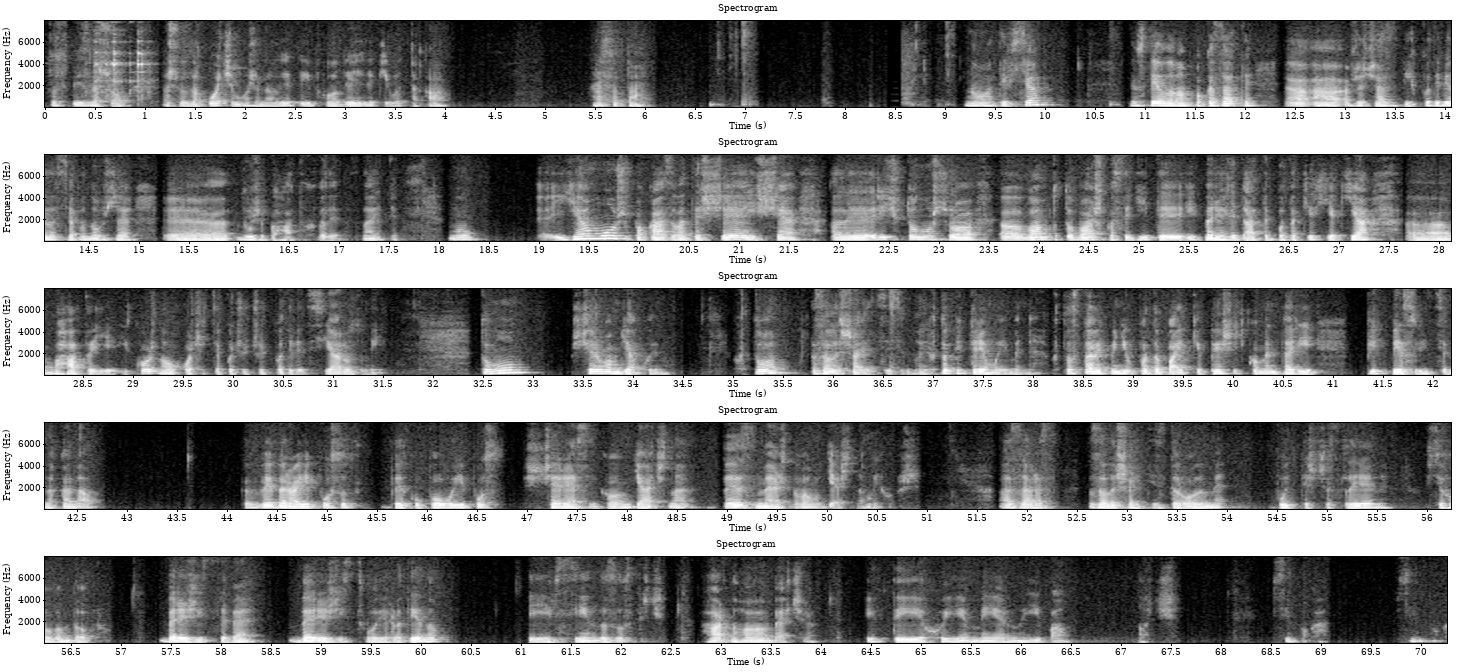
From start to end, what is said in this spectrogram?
Хто собі за що, на що захоче, може налити і в холодильник, і от така красота. Ну, от і все. Не встигла вам показати, а, вже час збіг. Подивилася, воно вже е, дуже багато хвилин, знаєте. Ну, я можу показувати ще і ще, але річ в тому, що е, вам тут важко сидіти і переглядати, бо таких, як я, е, багато є. І кожного хочеться по чуть-чуть подивитися, я розумію. Тому щиро вам дякую, хто залишається зі мною, хто підтримує мене, хто ставить мені вподобайки, пишіть коментарі, підписується на канал. Вибирає посуд, викуповує посуд. Щиресенько вам вдячна, безмежно вам вдячна, мої хороші. А зараз залишайтесь здоровими, будьте щасливими, всього вам доброго. Бережіть себе, бережіть свою родину і всім до зустрічі. Гарного вам вечора і тихої, мирної вам ночі. Всім пока. Всім пока.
